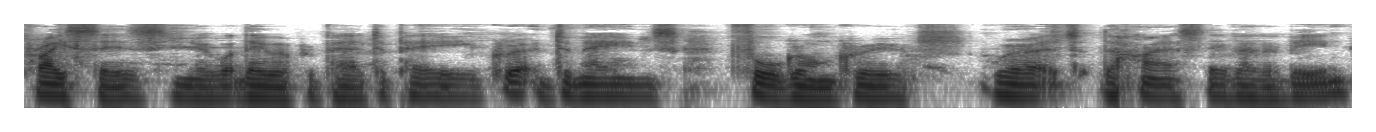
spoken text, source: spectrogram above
prices, you know, what they were prepared to pay, domains for Grand Cru were at the highest they've ever been.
